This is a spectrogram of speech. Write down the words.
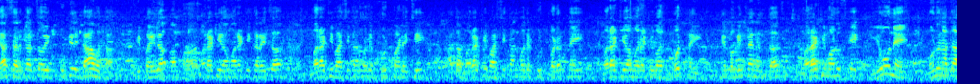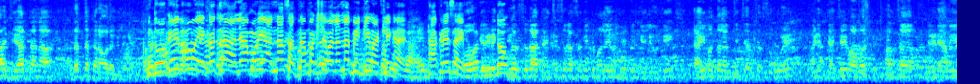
या सरकारचा एक कुटील डाव होता की पहिलं अम- मराठी अमराठी करायचं मराठी भाषिकांमध्ये फूट पाडायची. आता मराठी भाषिकांमध्ये फूट पडत नाही मराठी अमराठीवाद होत नाही हे बघितल्यानंतर मराठी माणूस एक येऊ नये म्हणून आता हा जी त्यांना रद्द करावा लागलेला आहे दोघेही भाऊ एकत्र आल्यामुळे यांना सत्ता पक्षवाल्यांना भीती वाटली काय? ठाकरे हो, साहेब कामगार सुद्धा त्यांची सुद्धा समिती मला येऊन भेटून गेली होती. त्याहीबद्दल आमची चर्चा सुरू आहे आणि त्याच्याही बाबत आमचा निर्णय आम्ही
